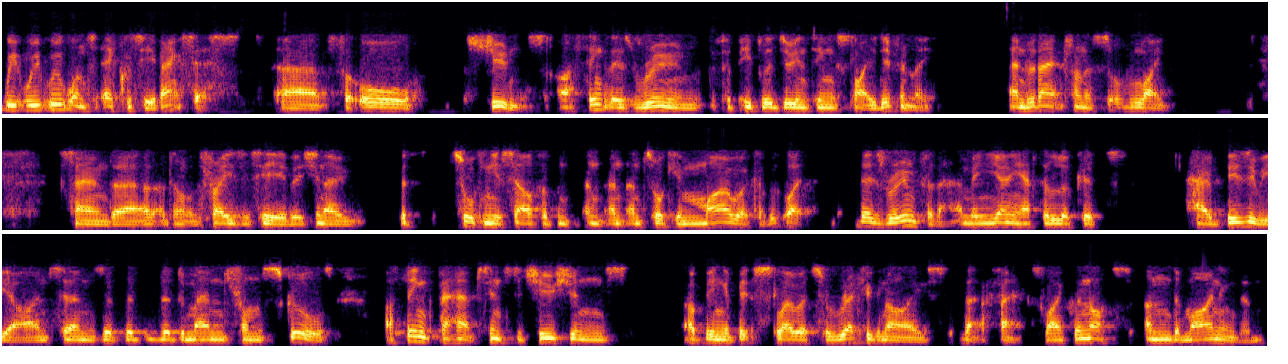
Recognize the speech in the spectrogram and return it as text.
we, we, we want equity of access uh, for all students. I think there's room for people who are doing things slightly differently, and without trying to sort of like sound, uh, I don't know what the phrase is here, but you know, but talking yourself up and, and, and talking my work up, like there's room for that. I mean, you only have to look at how busy we are in terms of the, the demands from schools. I think perhaps institutions are being a bit slower to recognise that fact. Like we're not undermining them.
